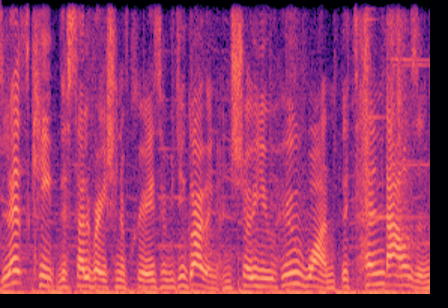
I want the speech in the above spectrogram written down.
Let's keep the celebration of creativity going and show you who won the 10,000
